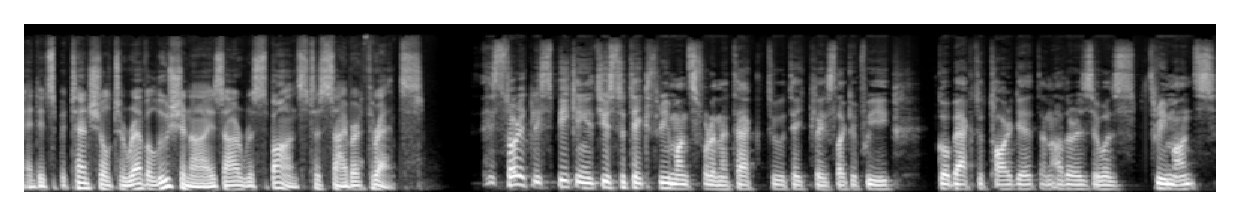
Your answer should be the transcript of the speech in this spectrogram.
and its potential to revolutionize our response to cyber threats. Historically speaking, it used to take three months for an attack to take place. Like if we go back to Target and others, it was three months.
